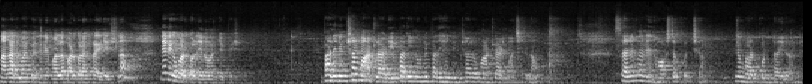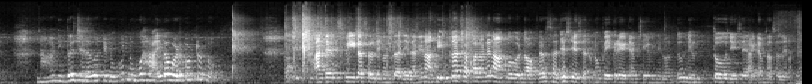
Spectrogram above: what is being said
నాకు అర్థమైపోయింది. నేను మళ్ళీ పడుకోవడానికి ట్రై చేసిన నేను ఇక పడుకోలేను అని చెప్పేసి. పది నిమిషాలు మాట్లాడి పది నుండి పదిహేను నిమిషాలు మాట్లాడి మా చెల్లం. సరే మరి నేను హాస్టల్కి వచ్చాను నేను పడుకుంటా ఇక. నా నిద్ర చెడగొట్టి నువ్వు నువ్వు హాయిగా పడుకుంటున్నావు. అంటే స్వీట్ అసలు తినొద్దు అది ఇది అని నాకు ఇంకా చెప్పాలంటే నాకు డాక్టర్ సజెస్ట్ చేశారు. నువ్వు బేకరీ ఐటమ్స్ ఏం తినొద్దు మిల్క్తో చేసే ఐటమ్స్ అసలు తినొద్దు.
